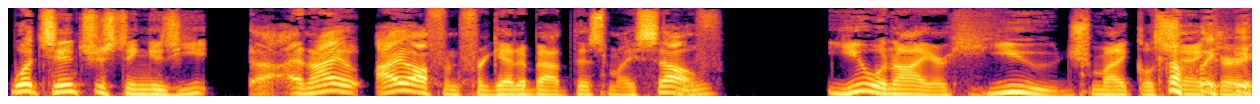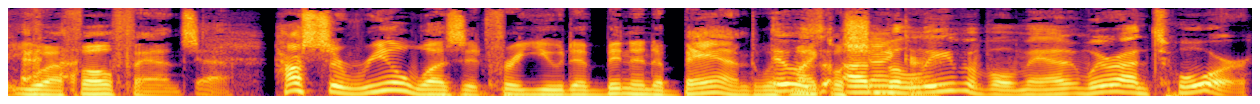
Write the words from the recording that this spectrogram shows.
what's interesting is you, uh, and I, I often forget about this myself. You and I are huge Michael. Oh, Schenker yeah. UFO fans. Yeah. How surreal was it for you to have been in a band with it was Michael Schenker? unbelievable, man. We were on tour.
